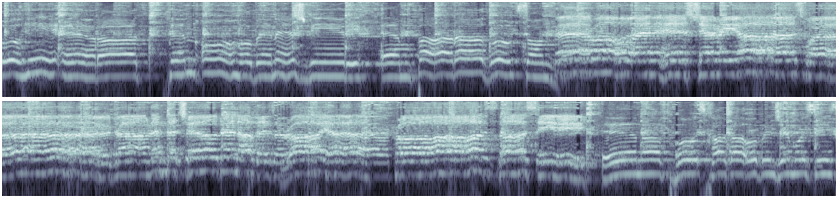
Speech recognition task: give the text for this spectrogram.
Ohi erat Chen oho beneshviri em paradoxon. Pharaoh and his chariots were drowned, and the children of Israel crossed the sea. Enaf hos chaga oben jemoisis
